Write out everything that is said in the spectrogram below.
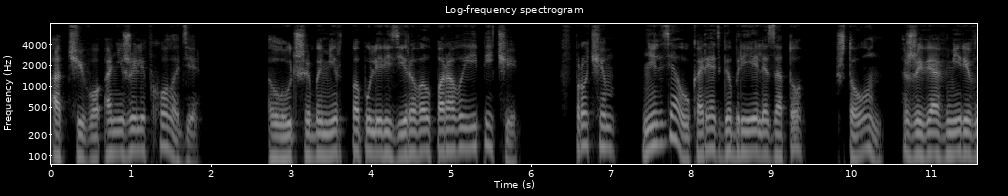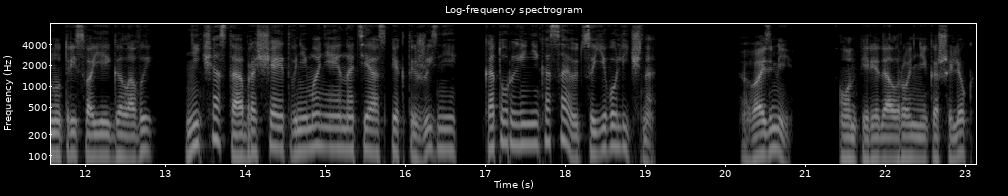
отчего они жили в холоде. Лучше бы Мирт популяризировал паровые печи. Впрочем, нельзя укорять Габриэля за то, что он, живя в мире внутри своей головы, нечасто обращает внимание на те аспекты жизни, которые не касаются его лично. «Возьми». Он передал Ронни кошелек,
